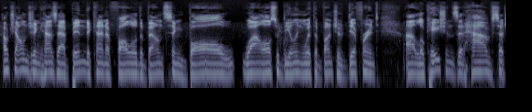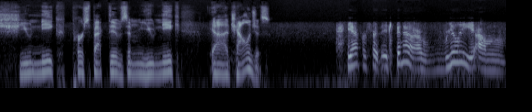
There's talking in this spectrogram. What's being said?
How challenging has that been to kind of follow the bouncing ball while also dealing with a bunch of different uh, locations that have such unique perspectives and unique uh, challenges? Yeah, for sure. It's been a really, um,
